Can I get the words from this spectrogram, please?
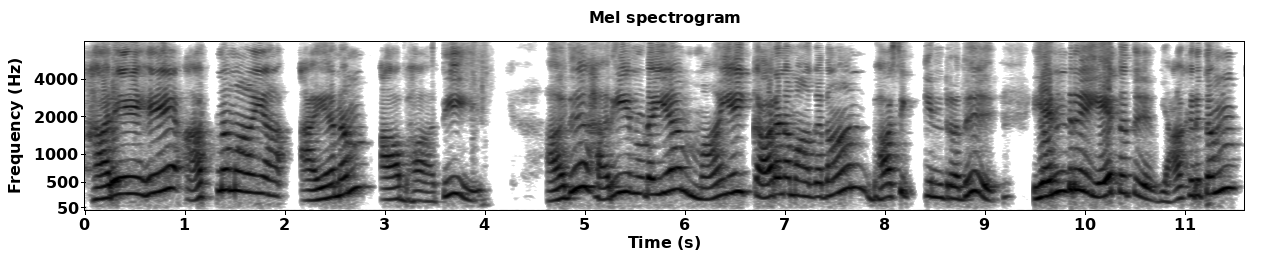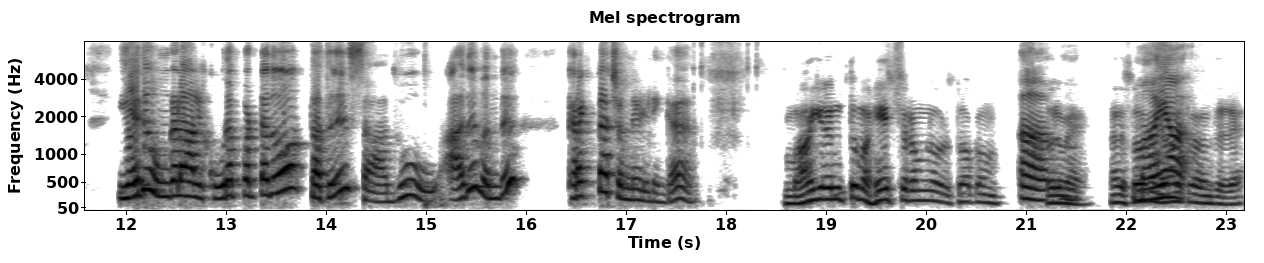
ஹரேஹே ஆத்மமாயா அயனம் ஆபாதி. அது ஹரியினுடைய மாயை காரணமாக தான் பாசிக்கின்றது என்று ஏதது வியாகிருதம் எது உங்களால் கூறப்பட்டதோ தது சாது. அது வந்து கரெக்டா சொன்னீங்க மாயிரந்து மகேஸ்வரம்னு ஒரு ஸ்லோகம் வருமே. அந்த ஸ்லோகம் வந்தது.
